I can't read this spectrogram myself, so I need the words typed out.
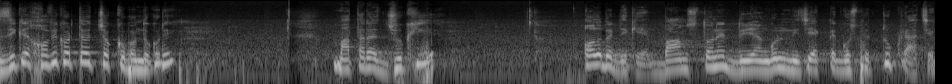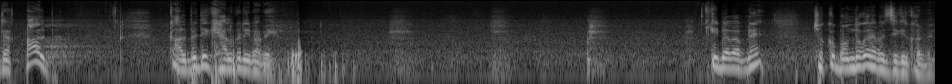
জিকিরে খফি করতে হবে চক্ষু বন্ধ করে। মাথাটা ঝুঁকিয়ে কলবের দিকে, বাম স্তনের দুই আঙ্গুল নিচে একটা গোস্তের টুকরা আছে, এটা কাল্ব। কাল্বের দিকে খেয়াল করে এইভাবে। এইভাবে আপনি চক্ষু বন্ধ করে আপনি জিকির করবেন।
